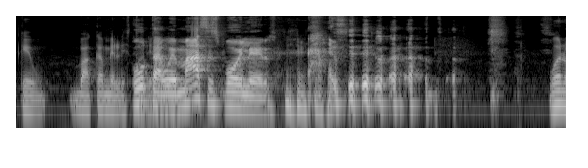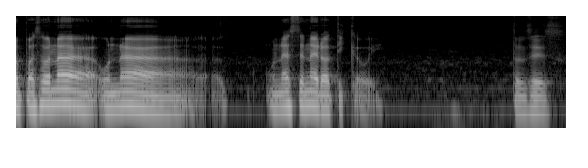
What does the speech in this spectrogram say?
que va a cambiar la historia. Puta, güey, más spoilers. bueno, pasó una, una, una escena erótica, güey. Entonces,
